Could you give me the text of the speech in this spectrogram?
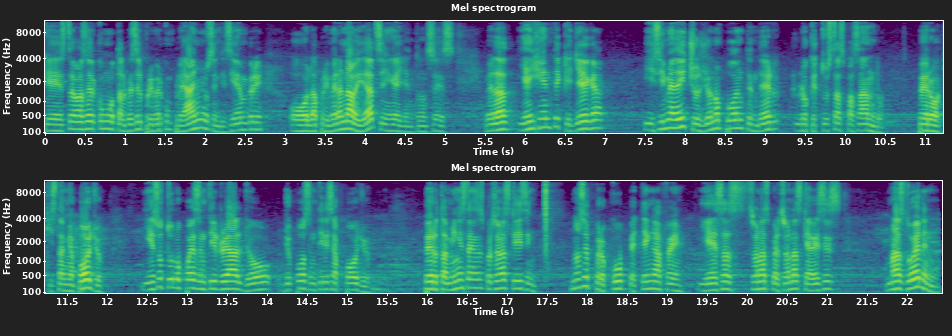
que este va a ser como tal vez el primer cumpleaños en diciembre o la primera Navidad sin ella. Entonces, ¿verdad? Y hay gente que llega y sí me ha dicho, yo no puedo entender lo que tú estás pasando, pero aquí está mi apoyo. Y eso tú lo puedes sentir real, yo, yo puedo sentir ese apoyo. Pero también están esas personas que dicen, no se preocupe, tenga fe. Y esas son las personas que a veces más duelen,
